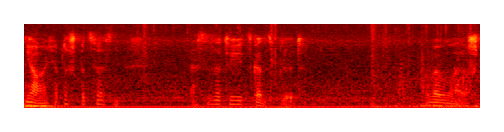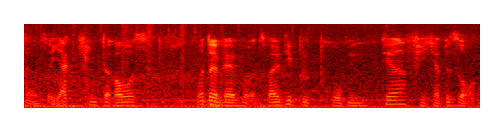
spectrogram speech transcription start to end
Ja, ich habe das Spitz zu essen. Das ist natürlich jetzt ganz blöd. Dann werden wir mal schnell unsere Jagdflinte raus. Und dann werden wir uns mal die Blutproben der Viecher besorgen.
